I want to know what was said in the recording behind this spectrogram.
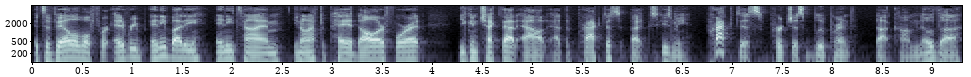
It's available for every anybody, anytime. You don't have to pay a dollar for it. You can check that out at the practice, uh, excuse me, practice purchase blueprint practicepurchaseblueprint.com. Know the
